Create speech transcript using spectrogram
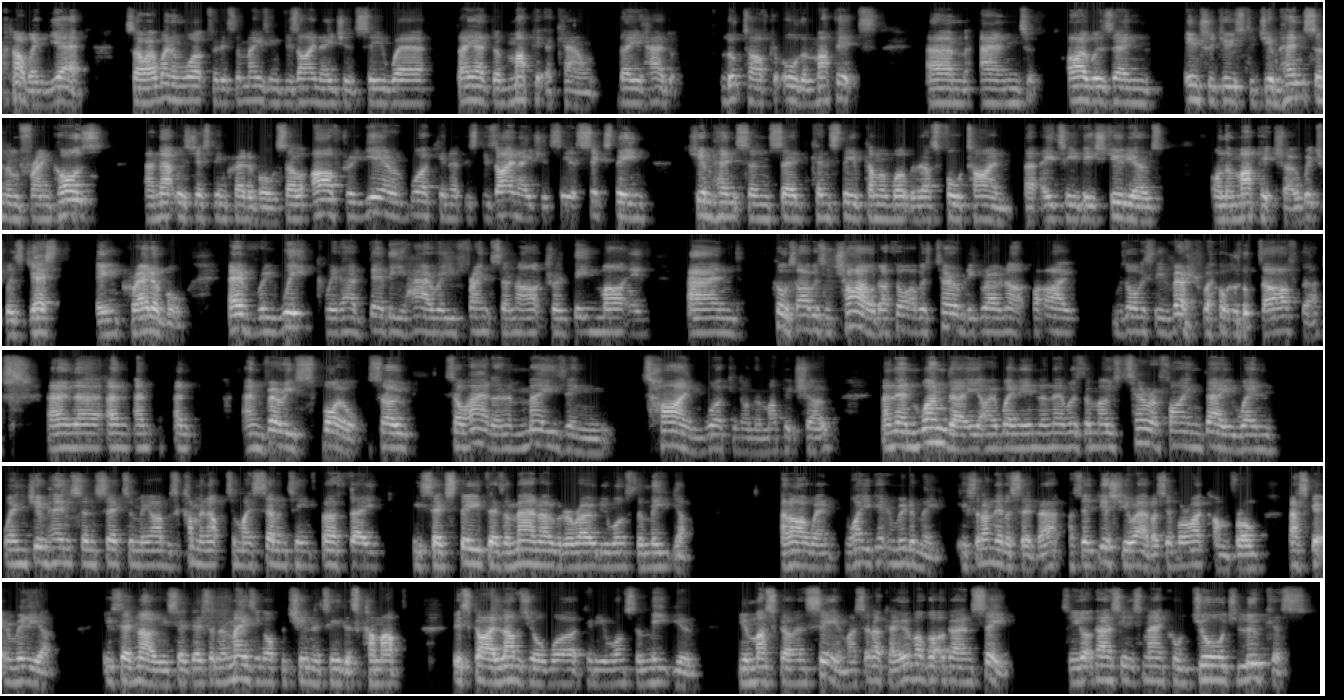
And I went, Yeah. So I went and worked for this amazing design agency where they had the Muppet account. They had looked after all the Muppets. Um, and I was then introduced to Jim Henson and Frank Oz, and that was just incredible. So after a year of working at this design agency at 16, Jim Henson said, "Can Steve come and work with us full time at ATV Studios on the Muppet Show?" Which was just incredible. Every week we'd have Debbie Harry, Frank Sinatra, Dean Martin, and of course I was a child. I thought I was terribly grown up, but I was obviously very well looked after, and uh, and and and and very spoiled. So, so I had an amazing time working on the Muppet Show. And then one day I went in and there was the most terrifying day when, when Jim Henson said to me, I was coming up to my 17th birthday. He said, Steve, there's a man over the road who wants to meet you. And I went, Why are you getting rid of me? He said, I never said that. I said, Yes, you have. I said, Where I come from, that's getting rid of you. He said, No. He said, There's an amazing opportunity that's come up this guy loves your work and he wants to meet you. You must go and see him. I said, okay, who have I got to go and see? So you got to go and see this man called George Lucas.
